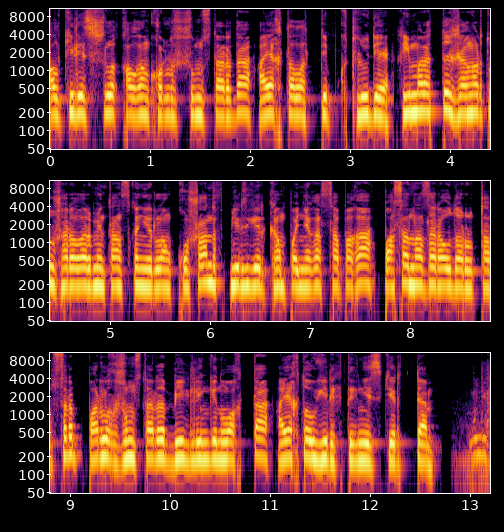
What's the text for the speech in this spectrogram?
Ал келесі жылы қалған құрылыс жұмыстары да аяқталады деп күтілуде. Ғимаратты жаңарту шараларымен танысқан ерлан қошанов мердігер компанияға сапаға баса назар аудару тапсырып барлық жұмыстарды белгіленген уақытта аяқтау керектігін ескертті. У них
